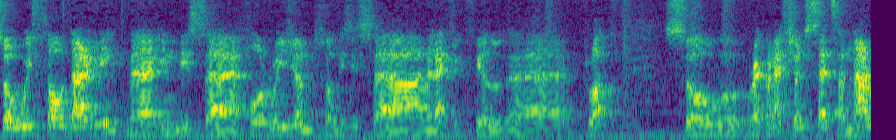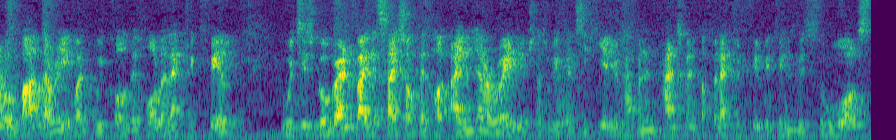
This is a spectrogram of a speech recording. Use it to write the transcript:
So we saw directly uh, in this uh, Hall region. So this is uh, an electric field plot. So reconnection sets a narrow boundary, what we call the Hall electric field, which is governed by the size of the hot ion gyro radius. As we can see here, you have an enhancement of electric field between these two walls,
